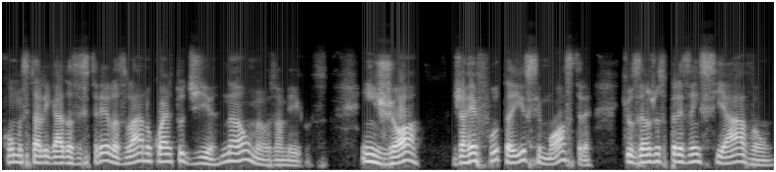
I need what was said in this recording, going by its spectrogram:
como está ligado às estrelas lá no quarto dia. Não, meus amigos. Em Jó já refuta isso e mostra que os anjos presenciavam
